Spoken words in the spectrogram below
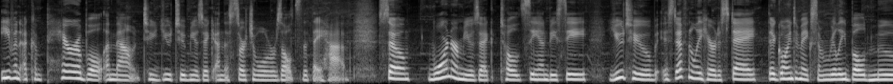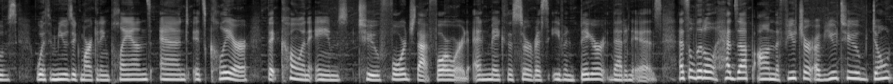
even a comparable amount to YouTube music and the searchable results that they have. So, Warner Music told CNBC YouTube is definitely here to stay. They're going to make some really bold moves with music marketing plans, and it's clear that Cohen aims to forge that forward and make the service even bigger than it is. That's a little heads up on the future of YouTube. Don't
